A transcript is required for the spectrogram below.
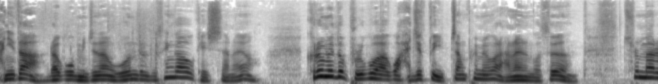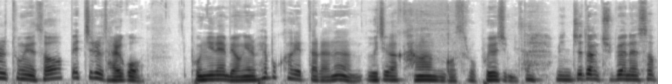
아니다라고 민주당 의원들도 생각하고 계시잖아요. 그럼에도 불구하고 아직도 입장 표명을 안 하는 것은 출마를 통해서 배지를 달고 본인의 명예를 회복하겠다라는 의지가 강한 것으로 보여집니다. 네, 민주당 주변에서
